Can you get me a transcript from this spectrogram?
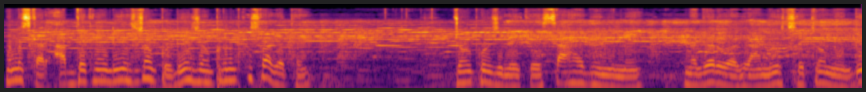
नमस्कार, आप देख रहे हैं D S Jaunpur. D S Jaunpur में आपका स्वागत है। जौनपुर ज़िले के साहगंज में नगर व ग्रामीण क्षेत्रों में विधि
